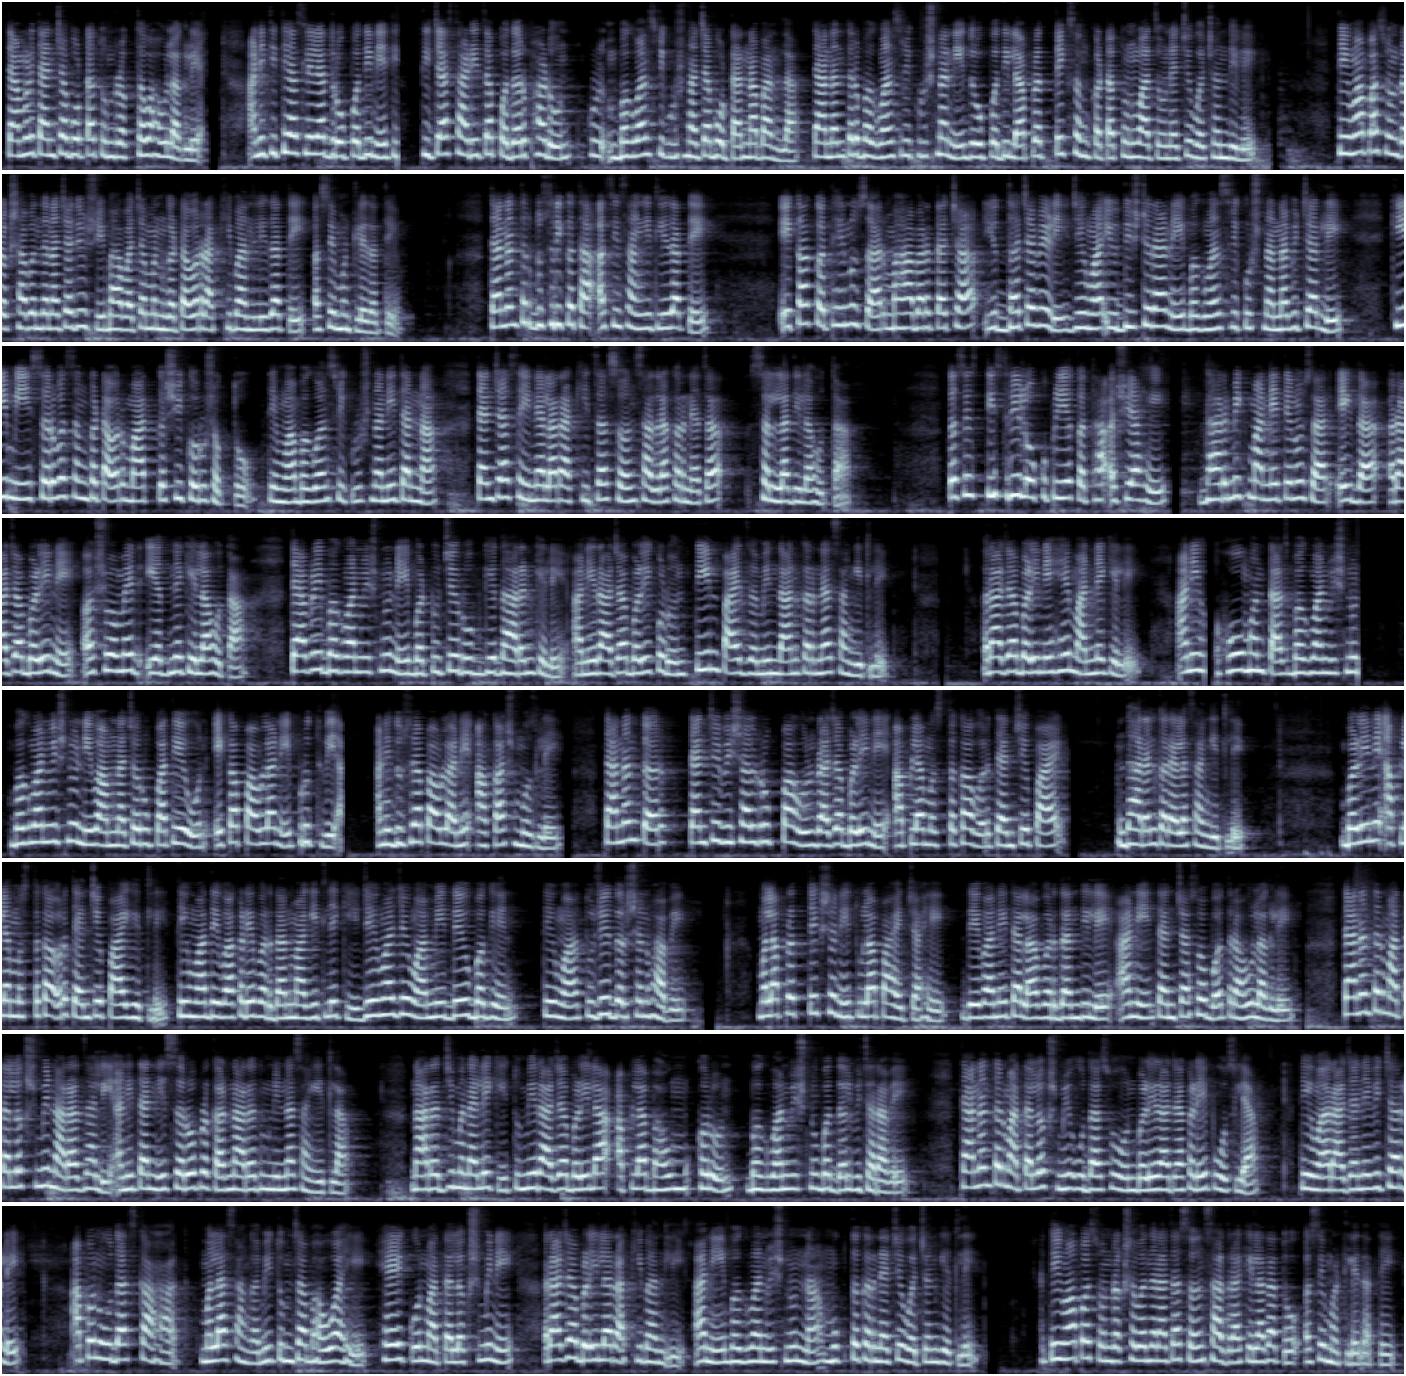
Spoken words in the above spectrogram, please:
त्यामुळे त्यांच्या बोटातून रक्त वाहू लागले. आणि तिथे असलेल्या द्रौपदीने तिच्या साडीचा पदर फाडून भगवान श्रीकृष्णाच्या बोटांना बांधला. त्यानंतर भगवान श्रीकृष्णांनी द्रौपदीला प्रत्येक संकटातून वाचवण्याचे वचन दिले. तेव्हापासून रक्षाबंधनाच्या दिवशी भावाच्या मनगटावर राखी बांधली जाते असे म्हटले जाते. त्यानंतर दुसरी कथा अशी सांगितली जाते एका कथेनुसार महाभारताच्या युद्धाच्या वेळी जेव्हा युधिष्ठिराने भगवान श्रीकृष्णांना विचारले की मी सर्व संकटावर मात कशी करू शकतो तेव्हा भगवान श्रीकृष्णांनी त्यांना त्यांच्या सैन्याला राखीचा सण साजरा करण्याचा सल्ला दिला होता. तसेच तिसरी लोकप्रिय कथा अशी आहे धार्मिक मान्यतेनुसार एकदा राजा बळीने अश्वमेध यज्ञ केला होता. त्यावेळी भगवान विष्णूने बटूचे रूप घे धारण केले आणि राजा बळीकडून तीन पाय जमीन दान करण्यास सांगितले. राजा बळीने हे मान्य केले. आणि हो म्हणताच भगवान विष्णू भगवान विष्णूंनी वामनाच्या रूपात येऊन एका पावलाने पृथ्वी आणि दुसऱ्या पावलाने आकाश मोजले. त्यानंतर त्यांचे विशाल रूप पाहून राजा बळीने आपल्या मस्तकावर त्यांचे पाय धारण करायला सांगितले. बळीने आपल्या मस्तकावर त्यांचे पाय घेतले. तेव्हा देवाकडे वरदान मागितले की जेव्हा जेव्हा मी देव बघेन तेव्हा तुझे दर्शन व्हावे. मला प्रत्येक क्षणी तुला पाहायचे आहे. देवाने त्याला वरदान दिले आणि त्यांच्यासोबत राहू लागले. त्यानंतर माता लक्ष्मी नाराज झाली आणि त्यांनी सर्व प्रकार नारद मुनींना सांगितला. नारदजी म्हणाले की तुम्ही राजा बळीला आपला भाऊ करून भगवान विष्णूबद्दल विचारावे. त्यानंतर माता लक्ष्मी उदास होऊन बळीराजाकडे पोहोचल्या. तेव्हा राजाने विचारले आपण उदास का आहात? मला सांगा मी तुमचा भाऊ आहे. हे ऐकून माता लक्ष्मीने राजा बळीला राखी बांधली आणि भगवान विष्णूंना मुक्त करण्याचे वचन घेतले. तेव्हापासून रक्षाबंधनाचा सण साजरा केला जातो असे म्हटले जाते.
